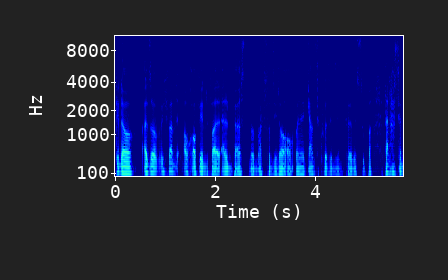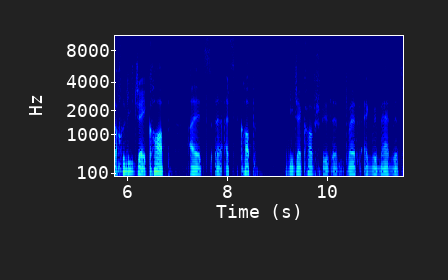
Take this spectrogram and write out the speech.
Genau, also ich fand auch auf jeden Fall Alan Burstyn und Max von Sydow, auch wenn er ganz kurz in diesem Film ist, super. Dann hast du noch Lee J. Cobb als, äh, als Cop. Lee J. Cobb spielt in Drive Angry Man mit.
